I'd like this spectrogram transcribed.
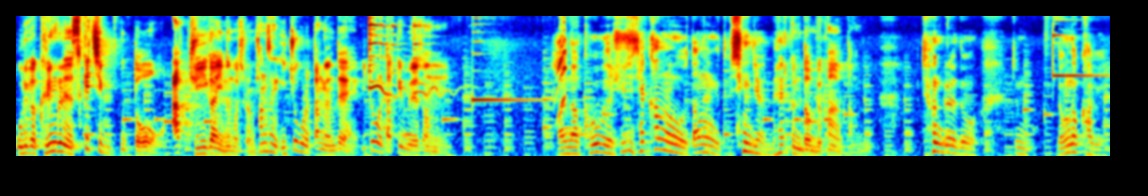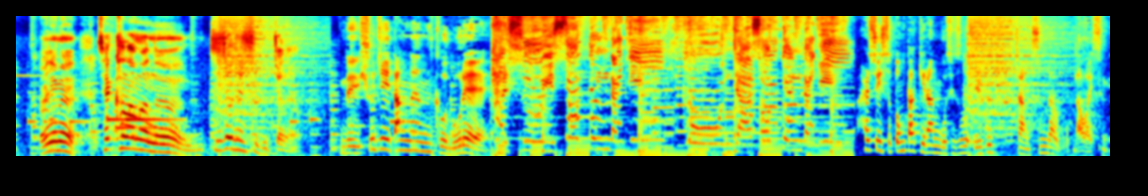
우리가 그림 그리는 스케치북도 앞 뒤가 있는 것처럼 항상 이쪽으로 닦는데 이쪽으로 닦기 위해서는 아니 난 그거보다 휴지 세 칸으로 닦는 게 더 신기한데 그럼 너 몇 칸으로 닦는데? 전 그래도 좀 넉넉하게 왜냐면 세 칸 하면은 찢어질 수도 있잖아요 근데 휴지 닦는 그 노래 할 수 있어 똥닦기 혼자서 똥닦기 할 수 있어 똥닦기라는 곳에서 일곱 장 쓴다고 나와 있습니다.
